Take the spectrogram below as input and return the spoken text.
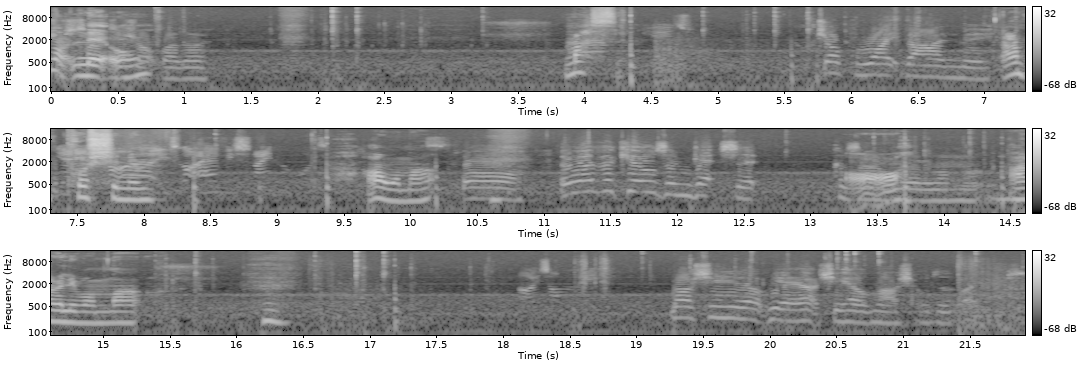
Not Just had little, Drop, by the way. massive. Um, Drop right behind me. I'm yeah, he's pushing got, him. Uh, he's got heavy sniper boys. I want that. Oh, whoever kills him gets it. Because I really want that one. I really want that. Oh, he's on me. Marsh, you need help. Yeah, actually help Marsh. I'll do it like this.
